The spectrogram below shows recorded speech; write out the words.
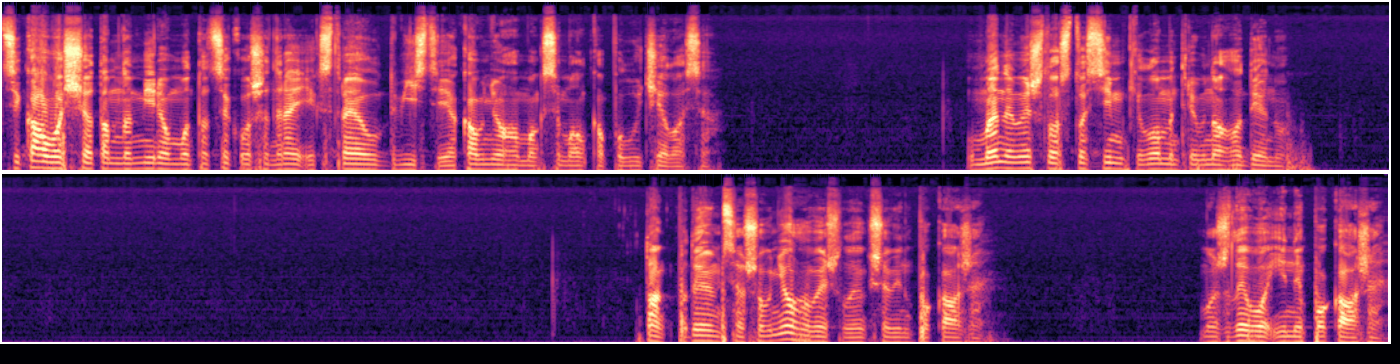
Цікаво, що там наміряв мотоцикл Shinrei X-Trail 200, яка в нього максималка получилася. У мене вийшло 107 км на годину. Так, подивимося, що в нього вийшло, якщо він покаже. Можливо, і не покаже.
